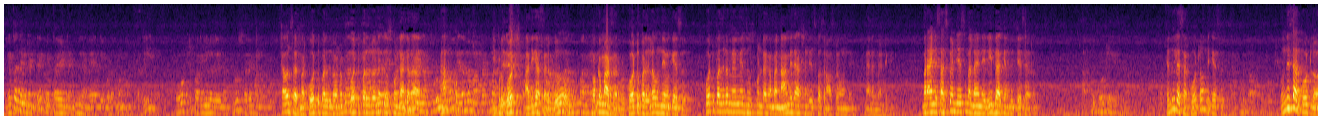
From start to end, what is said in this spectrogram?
మిగతాది ఏంటంటే మిగతా ఏంటంటే మీరు అనేది కూడాను అది కోర్టు పరిధిలో లేనప్పుడు సరే మనం అవును సార్ మరి కోర్టు పరిధిలో ఉన్నప్పుడు కోర్టు పరిధిలోనే చూసుకుంటాం కదా. ఇప్పుడు కోర్టు అది కాదు సార్ ఇప్పుడు ఒక్క మాట సార్ ఇప్పుడు కోర్టు పరిధిలో ఉంది ఏమో కేసు. కోర్టు పరిధిలో మేము చూసుకుంటాం కదా మరి నా మీద యాక్షన్ తీసుకోవాల్సిన అవసరం ఉంది మేనేజ్మెంట్కి. మరి ఆయన్ని సస్పెండ్ చేసి మళ్ళీ ఆయన్ని రీబ్యాక్ ఎందుకు చేశారు? అప్పుడు కోర్టులో లేదు ఎందుకు లేదు సార్? కోర్టులో ఉంది కేసు. ఉంది సార్ కోర్టులో.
